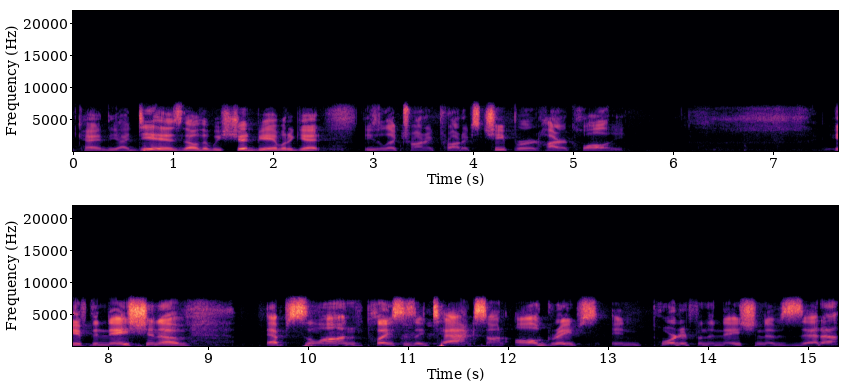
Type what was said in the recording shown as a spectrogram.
Okay, the idea is though that we should be able to get these electronic products cheaper and higher quality. If the nation of Epsilon places a tax on all grapes imported from the nation of Zeta,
